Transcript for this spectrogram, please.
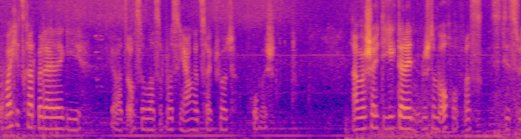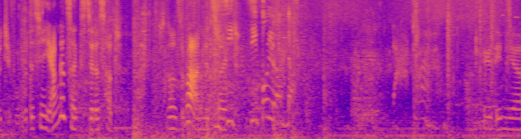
Wo war ich jetzt gerade bei der Allergie? Ja, hat auch sowas, obwohl es nicht angezeigt wird. Komisch. Aber wahrscheinlich die Gegner da hinten bestimmt auch was. Das wird, wird das hier nicht angezeigt, dass der das hat? Das uns immer angezeigt. Okay, den hier.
